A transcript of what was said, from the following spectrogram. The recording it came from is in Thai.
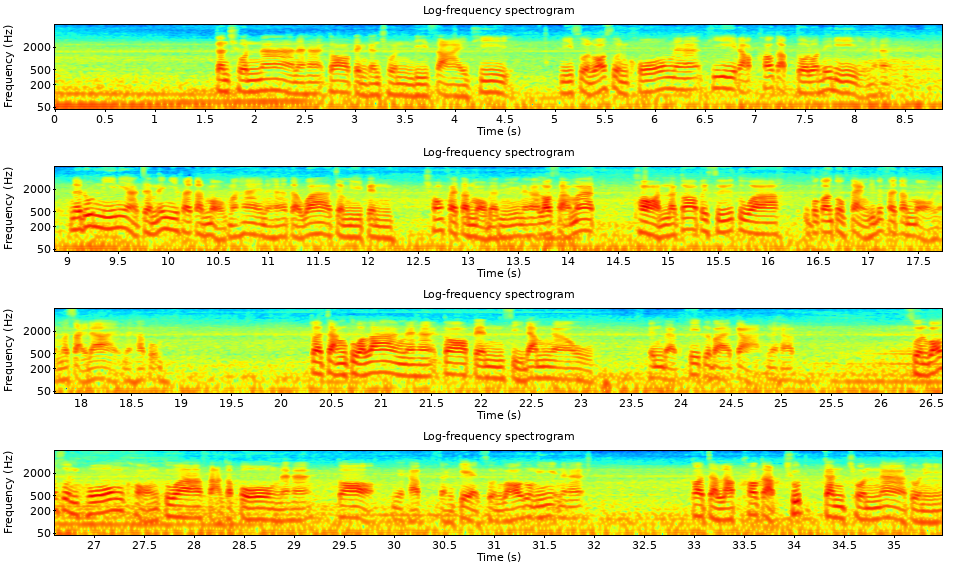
กันชนหน้านะฮะก็เป็นกันชนดีไซน์ที่มีส่วนว้าส่วนโค้งนะฮะที่รับเข้ากับตัวรถได้ดีนะฮะในรุ่นนี้เนี่ยจะไม่มีไฟตัดหมอกมาให้นะฮะแต่ว่าจะมีเป็นช่องไฟตัดหมอกแบบนี้นะฮะเราสามารถถอดแล้วก็ไปซื้อตัว อุปกรณ์ตกแต่งที่เป็นไฟตัดหมอกเนี่ยมาใส่ได้นะครับผมกระจังตัวล่างนะฮะก็เป็นสีดำเงา เป็นแบบคลีประบายอากาศนะครับ ส่วนเว้าส่วนโค้งของตัวฝากระโปรงนะฮะก็เนี่ยครับสังเกตส่วนเว้าตรงนี้นะฮะก็จะรับเข้ากับชุดกันชนหน้าตัวนี้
